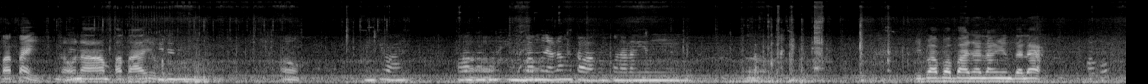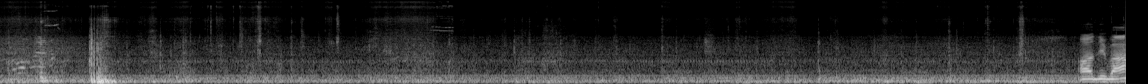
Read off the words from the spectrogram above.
Patay. Naunahan pa tayo. Dito na lang. Oh. Thank you ah. Tawagan ko Oo. na. Ibaba mo na lang. Tawagan ko na lang yung... Oo. Ibababa na lang yung dala. Ako? Tawagan ko na lang. Oh, di ba?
